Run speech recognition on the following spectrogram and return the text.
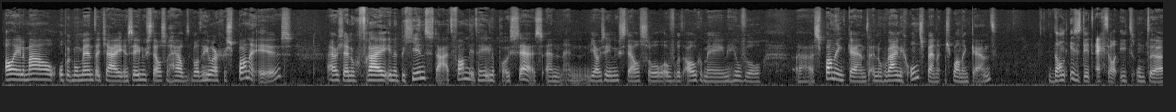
al helemaal op het moment dat jij een zenuwstelsel hebt wat heel erg gespannen is, als jij nog vrij in het begin staat van dit hele proces en, en jouw zenuwstelsel over het algemeen heel veel uh, spanning kent en nog weinig ontspanning kent, dan is dit echt wel iets om te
